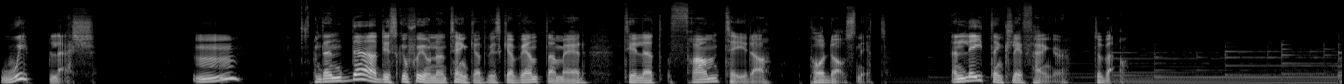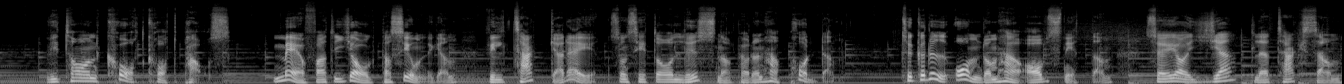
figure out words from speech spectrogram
whiplash? Mm, den där diskussionen tänker jag att vi ska vänta med till ett framtida poddavsnitt. En liten cliffhanger, tyvärr. Vi tar en kort, kort paus. Mer för att jag personligen vill tacka dig som sitter och lyssnar på den här podden. Tycker du om de här avsnitten så är jag hjärtligt tacksam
